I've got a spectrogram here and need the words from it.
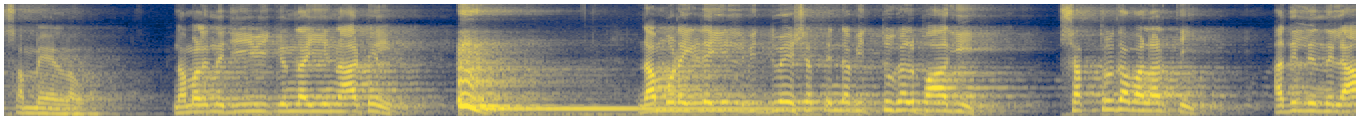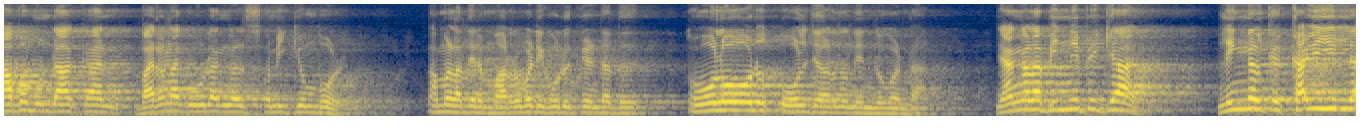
സമ്മേളനവും. നമ്മളിന്ന് ജീവിക്കുന്ന ഈ നാട്ടിൽ നമ്മുടെ ഇടയിൽ വിദ്വേഷത്തിന്റെ വിത്തുകൾ പാകി ശത്രുത വളർത്തി അതിൽ നിന്ന് ലാഭമുണ്ടാക്കാൻ ഭരണകൂടങ്ങൾ ശ്രമിക്കുമ്പോൾ നമ്മൾ അതിന് മറുപടി കൊടുക്കേണ്ടത് തോളോട് തോൾ ചേർന്ന് നിന്നുകൊണ്ടാണ്. ഞങ്ങളെ ഭിന്നിപ്പിക്കാൻ നിങ്ങൾക്ക് കഴിയില്ല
